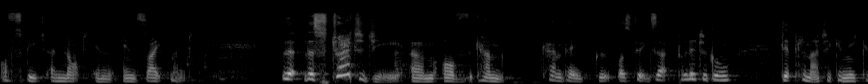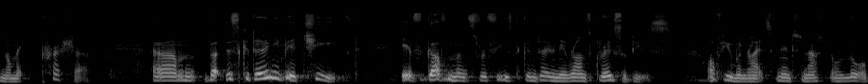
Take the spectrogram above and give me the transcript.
of speech and not in incitement. The, the strategy um, of the cam campaign group was to exert political diplomatic and economic pressure. Um, but this could only be achieved if governments refused to condone Iran's gross abuse of human rights and international law.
